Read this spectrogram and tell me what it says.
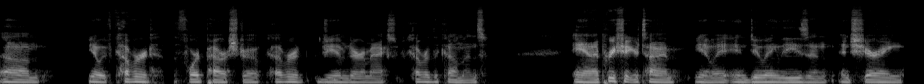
um, you know, we've covered the Ford Power Stroke, covered the GM Duramax, we've covered the Cummins. And I appreciate your time, you know, in, in doing these and, and sharing,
